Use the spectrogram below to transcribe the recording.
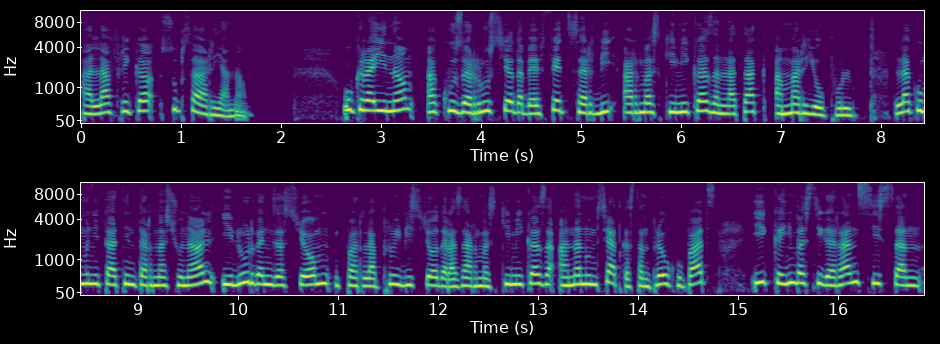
a l'Àfrica subsahariana. Ucraïna acusa Rússia d'haver fet servir armes químiques en l'atac a Mariupol. La comunitat internacional i l'Organització per la Prohibició de les Armes Químiques han anunciat que estan preocupats i que investigaran si s'han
